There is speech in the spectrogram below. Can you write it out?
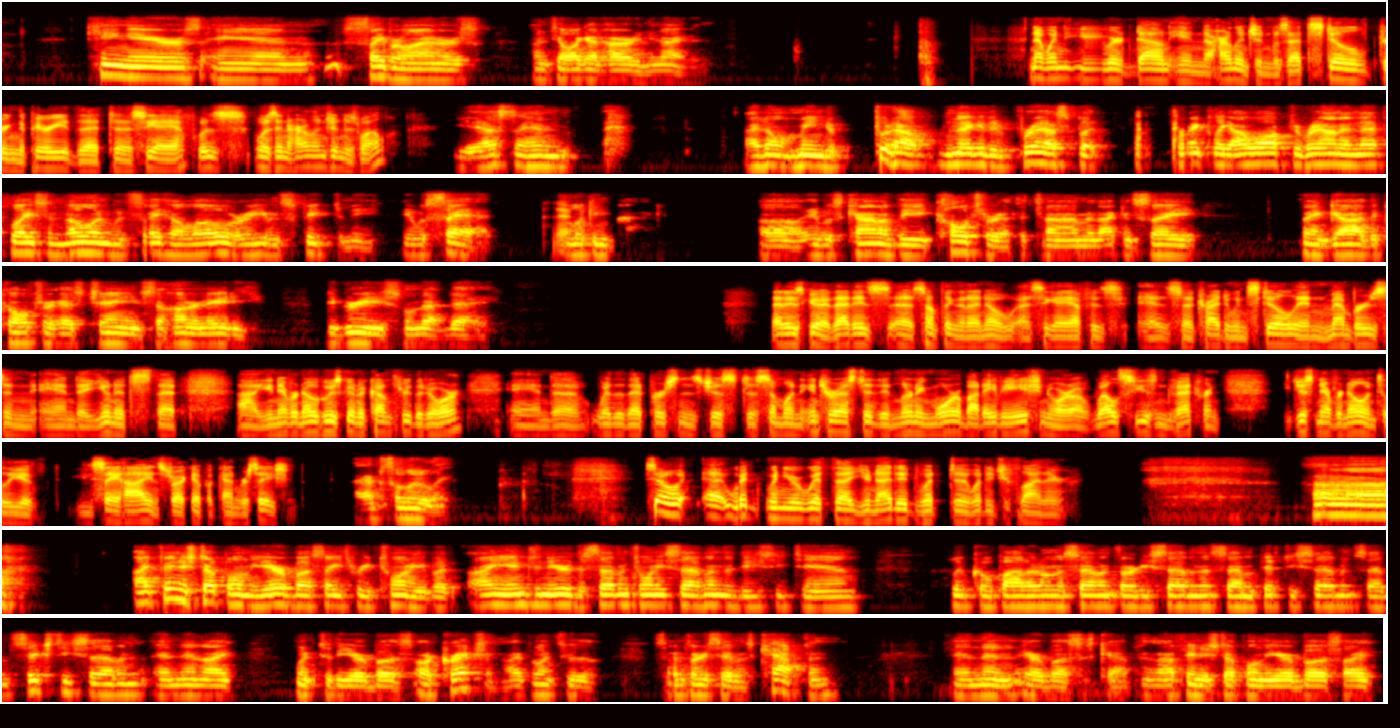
King Airs and Sabreliners until I got hired at United. Now, when you were down in Harlingen, was that still during the period that uh, CAF was was in Harlingen as well? Yes, and I don't mean to put out negative press, but frankly, I walked around in that place and no one would say hello or even speak to me. It was sad, Yeah. looking back. Uh, it was kind of the culture at the time, and I can say, thank God, the culture has changed 180 degrees from that day. That is good. That is uh, something that I know uh, CAF has has uh, tried to instill in members and and uh, units that uh, you never know who's going to come through the door, and uh, whether that person is just uh, someone interested in learning more about aviation or a well-seasoned veteran, you just never know until you you say hi and strike up a conversation. Absolutely. So uh, when when you're with uh, United, what uh, what did you fly there? Uh, I finished up on the Airbus A320, but I engineered the 727, the DC-10, flew co-pilot on the 737, the 757, 767, and then I went to the Airbus, or correction, I went to the 737 as captain, and then Airbus as captain. I finished up on the Airbus. I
